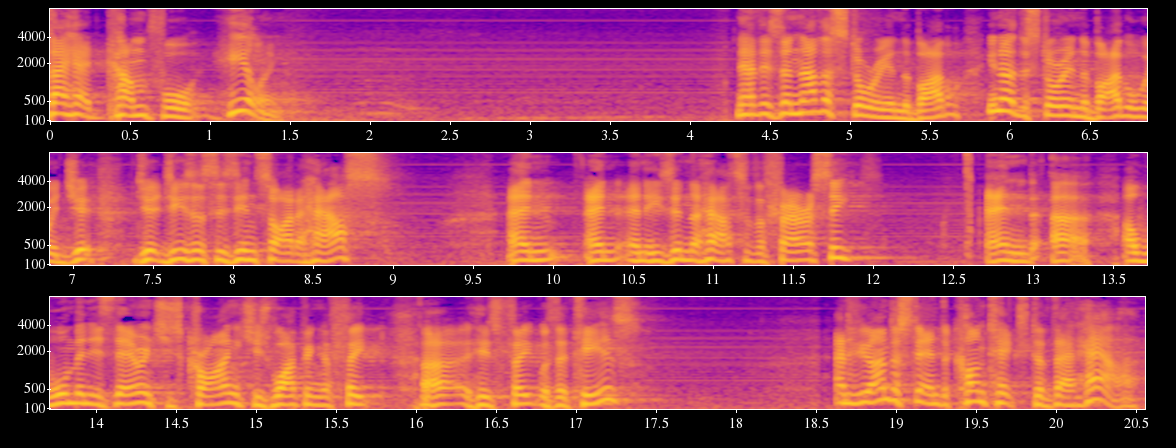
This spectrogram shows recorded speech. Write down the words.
they had come for healing. Now, there's another story in the Bible. You know the story in the Bible where Je- Je- Jesus is inside a house and, and, and he's in the house of a Pharisee, and uh, a woman is there and she's crying and she's wiping her feet, uh, his feet with her tears. And if you understand the context of that, how,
